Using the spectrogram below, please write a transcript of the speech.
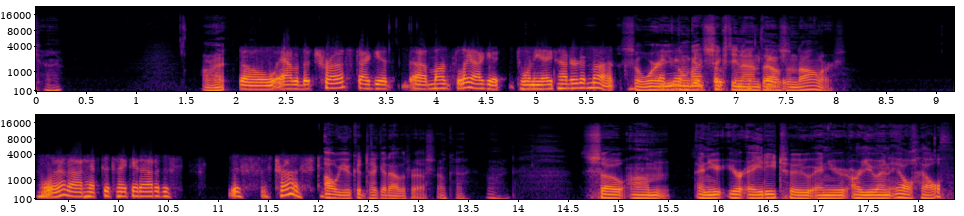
Okay. All right. so out of the trust, I get uh, monthly. I get twenty-eight hundred a month. So where are you going to get sixty nine thousand dollars? Well, I'd have to take it out of this this trust. Oh, you could take it out of the trust. Okay. All right. So, um, and you, you're 82, and you are you in ill health?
